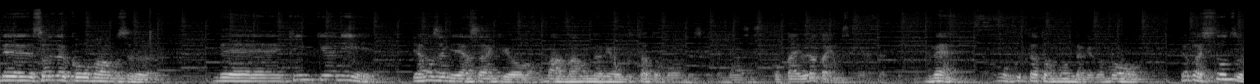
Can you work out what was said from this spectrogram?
でそれで降板をする。で緊急に山崎康明を、まあ、マウンドに送ったと思うんですけども。5回裏か山崎ね送ったと思うんだけどもやっぱり一つ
